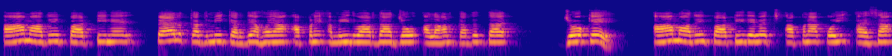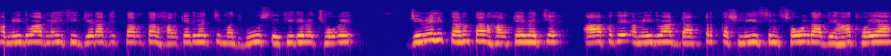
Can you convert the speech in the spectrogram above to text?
ਆਮ ਆਦਮੀ ਪਾਰਟੀ ਨੇ ਪਹਿਲ ਕਦਮੀ ਕਰਦਿਆਂ ਹੋਇਆਂ ਆਪਣੇ ਉਮੀਦਵਾਰ ਦਾ ਜੋ ਐਲਾਨ ਕਰ ਦਿੱਤਾ ਹੈ ਜੋ ਕਿ ਆਮ ਆਦਮੀ ਪਾਰਟੀ ਦੇ ਵਿੱਚ ਆਪਣਾ ਕੋਈ ਐਸਾ ਉਮੀਦਵਾਰ ਨਹੀਂ ਸੀ ਜਿਹੜਾ ਕਿ ਤਰਨਤਾਰਨ ਹਲਕੇ ਦੇ ਵਿੱਚ ਮਜ਼ਬੂਤ ਸਥਿਤੀ ਦੇ ਵਿੱਚ ਹੋਵੇ। ਜਿਵੇਂ ਹੀ ਤਰਨਤਾਰਨ ਹਲਕੇ ਵਿੱਚ ਆਪ ਦੇ ਉਮੀਦਵਾਰ ਡਾਕਟਰ ਕਸ਼ਮੀਰ ਸਿੰਘ ਸੋਲ ਦਾ ਦੇਹਾਂਤ ਹੋਇਆ,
